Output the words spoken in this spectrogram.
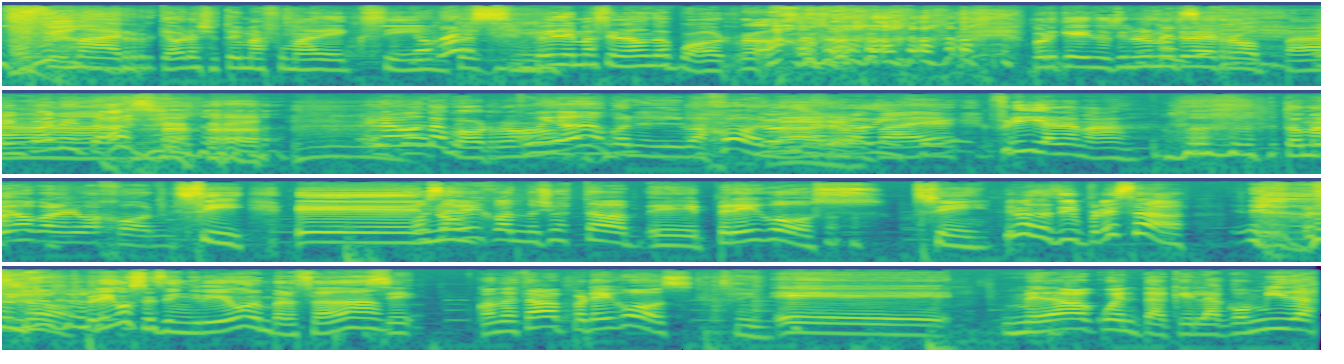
O fumar, que ahora yo estoy más fumadexi. No, Estoy, estoy más en la onda porro. Porque no, si no, no me entra de ropa. ¿En cuál estás? En la onda porro. Cuidado con el bajón. Lo dije, Claro. lo dije. Fría nada más. Toma. Cuidado con el bajón. Sí. Eh, ¿Vos no- sabés cuando yo estaba eh, pregos? Sí. ¿Ibas a decir presa? no. ¿Pregos es en griego, embarazada? Sí. Cuando estaba pregos, Sí. eh, me daba cuenta que la comida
